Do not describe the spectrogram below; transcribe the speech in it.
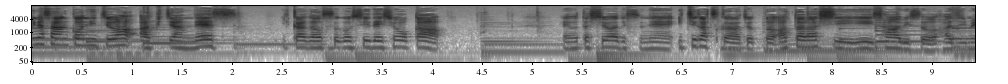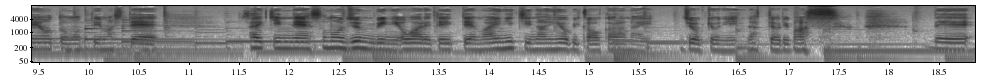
皆さんこんにちは。アピちゃんです。いかがお過ごしでしょうか？え私はですね1月からちょっと新しいサービスを始めようと思っていまして最近ねその準備に追われていて毎日何曜日かわからない状況になっております。で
